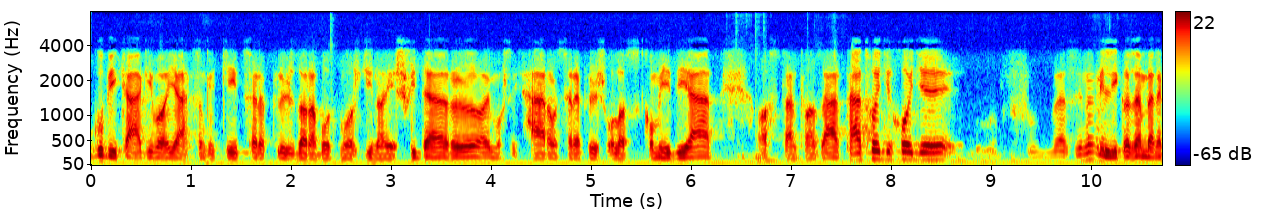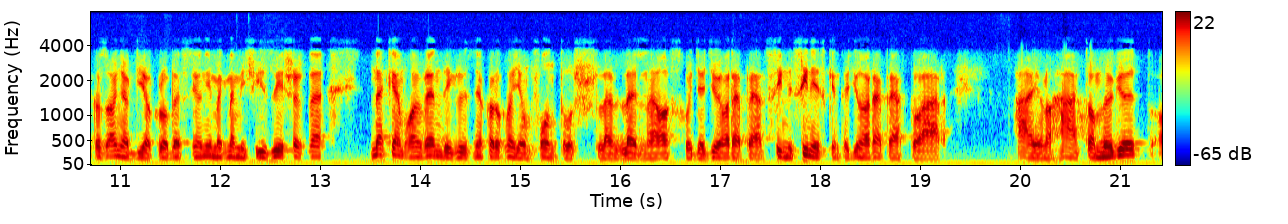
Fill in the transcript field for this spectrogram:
Gubik Ágival játszunk egy kétszereplős darabot most Gina és Fidelről, most egy háromszereplős olasz komédiát, aztán az át. Tehát, hogy, hogy ez nem illik az embernek az anyagiakról beszélni, meg nem is ízléses, de nekem, ha vendéglőzni akarok, nagyon fontos lenne az, hogy egy olyan reper, színészként egy olyan repertoár álljon a hátam mögött, a,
